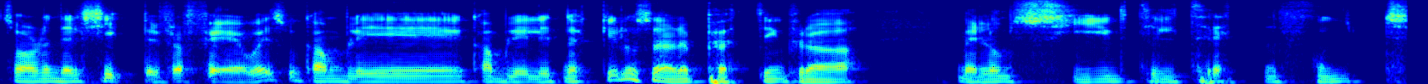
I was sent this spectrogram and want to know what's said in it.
Så har du en del skipper fra fairway som kan bli, kan bli litt nøkkel. Og så er det putting fra mellom 7 til 13 fot.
